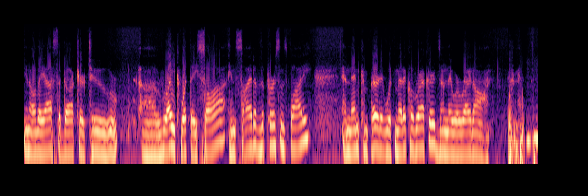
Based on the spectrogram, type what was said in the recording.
you know, they asked the doctor to uh, write what they saw inside of the person's body, and then compared it with medical records, and they were right on. Mm-hmm.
